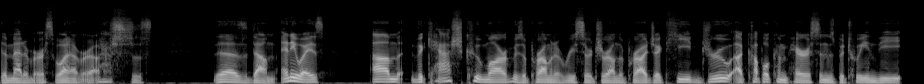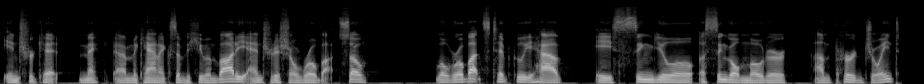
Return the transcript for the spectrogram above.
the metaverse whatever it's just that is dumb anyways um, Vikash Kumar, who's a prominent researcher on the project, he drew a couple comparisons between the intricate me- uh, mechanics of the human body and traditional robots. So, while robots typically have a single a single motor um, per joint,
